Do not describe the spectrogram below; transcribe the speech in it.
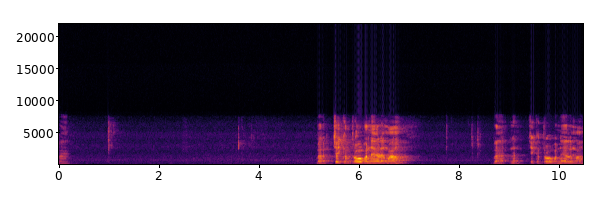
បាទបាទចុច control panel ឡើងមកបាទហ្នឹងចុច control panel ឡើងមក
